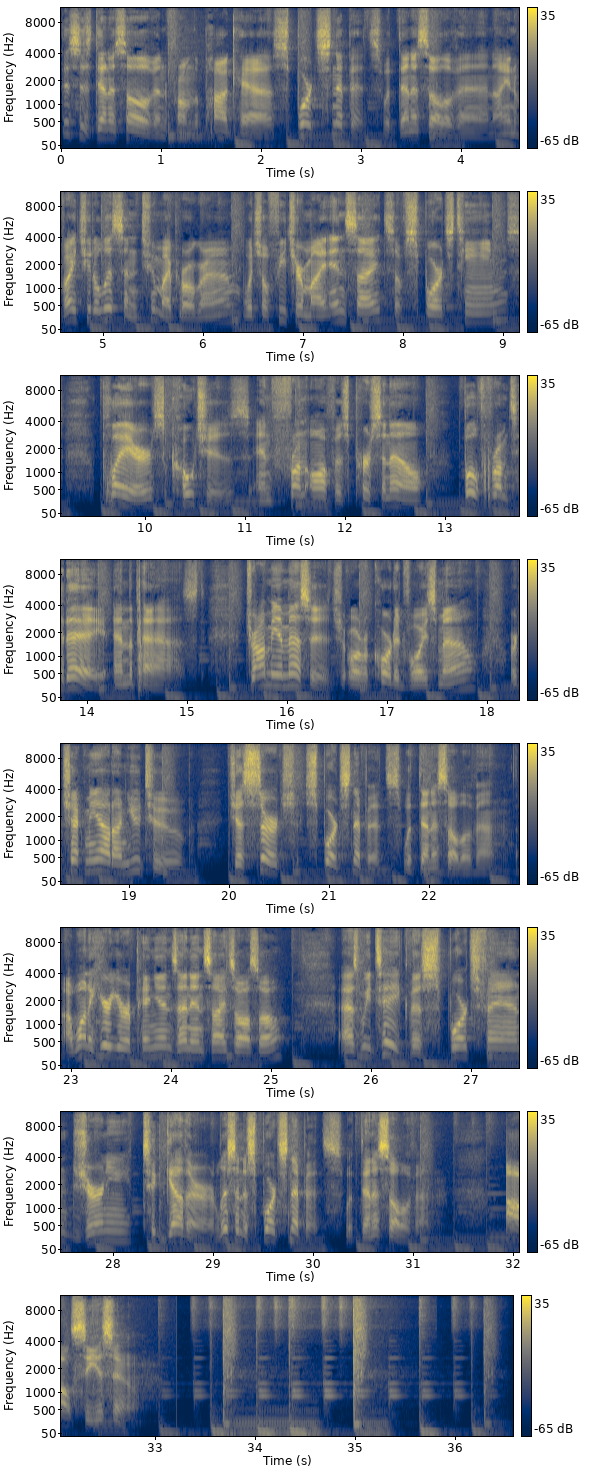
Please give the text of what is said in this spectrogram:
This is Dennis Sullivan from the podcast Sports Snippets with Dennis Sullivan. I invite you to listen to my program, which will feature my insights of sports teams, players, coaches, and front office personnel, both from today and the past. Drop me a message or recorded voicemail, or check me out on YouTube. Just search Sports Snippets with Dennis Sullivan. I want to hear your opinions and insights also as we take this sports fan journey together. Listen to Sports Snippets with Dennis Sullivan. I'll see you soon.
